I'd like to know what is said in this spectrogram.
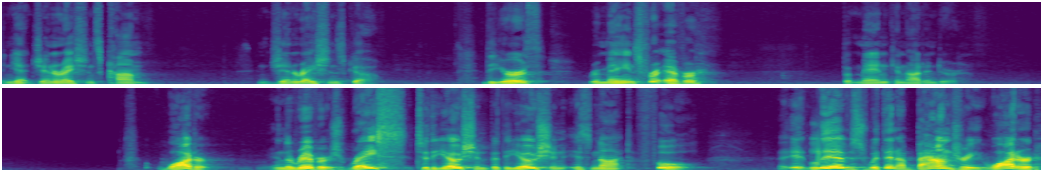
And yet, generations come and generations go. The earth remains forever, but man cannot endure. Water in the rivers race to the ocean, but the ocean is not full. It lives within a boundary. Water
